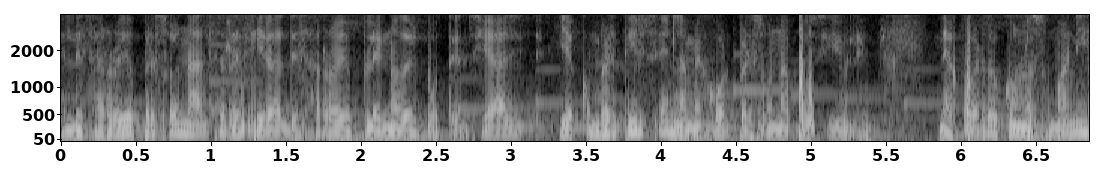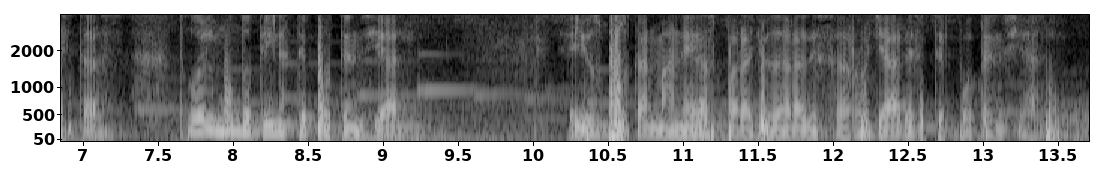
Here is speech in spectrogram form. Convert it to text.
El desarrollo personal se refiere al desarrollo pleno del potencial y a convertirse en la mejor persona posible. De acuerdo con los humanistas, todo el mundo tiene este potencial. Ellos buscan maneras para ayudar a desarrollar este potencial.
